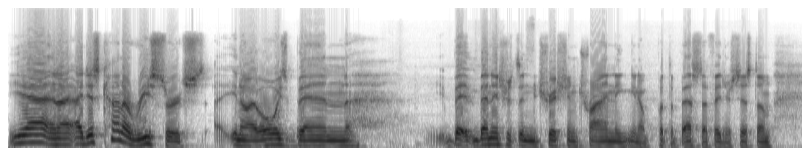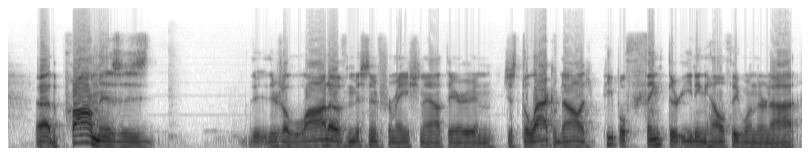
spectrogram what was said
Yeah, and I, I just kind of researched. You know, I've always been been interested in nutrition, trying to you know put the best stuff in your system. Uh, the problem is, is there's a lot of misinformation out there and just the lack of knowledge. People think they're eating healthy when they're not.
